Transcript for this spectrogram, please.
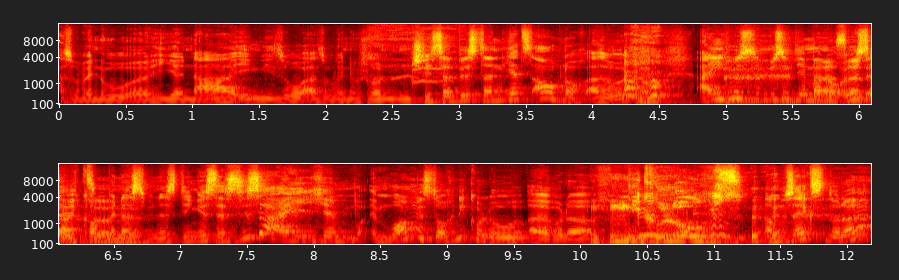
Also wenn du äh, hier nah irgendwie so, also wenn du schon ein Schisser bist, dann jetzt auch noch. Also äh, eigentlich müsstet, müsstet ihr mal Ja, nach halt Österreich echt kommen, so, wenn, das, ne? wenn das Ding ist. Das ist ja eigentlich, im, im Morgen ist doch Nicolo, äh, oder Nikolaus. am 6., oder?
